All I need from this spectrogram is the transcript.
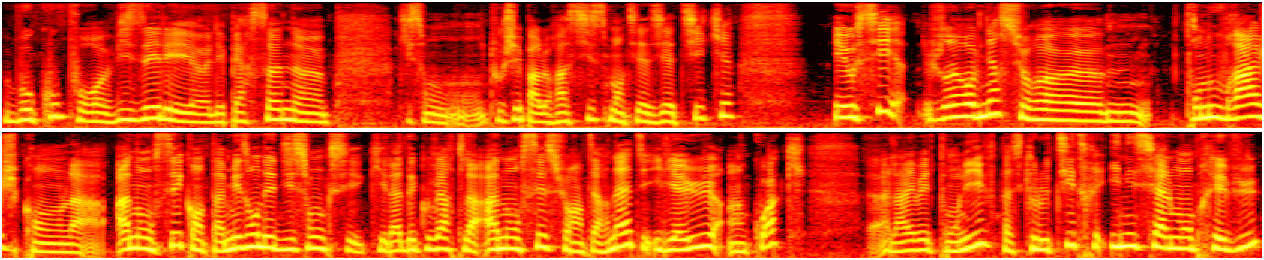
beaucoup pour viser les, les personnes qui sont touchées par le racisme anti-asiatique. Et aussi, je voudrais revenir sur euh, ton ouvrage quand on l'a annoncé, quand ta maison d'édition qui la découverte l'a annoncé sur Internet, il y a eu un couac à l'arrivée de ton livre parce que le titre initialement prévu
